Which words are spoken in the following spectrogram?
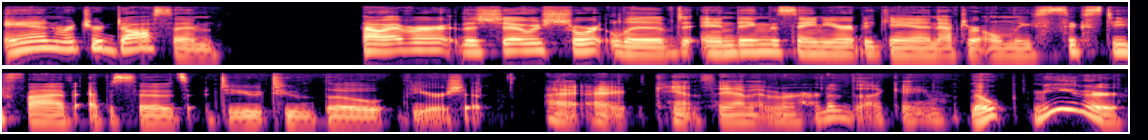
and Richard Dawson. However, the show is short lived, ending the same year it began after only 65 episodes due to low viewership. I, I can't say I've ever heard of that game. Nope, me either.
